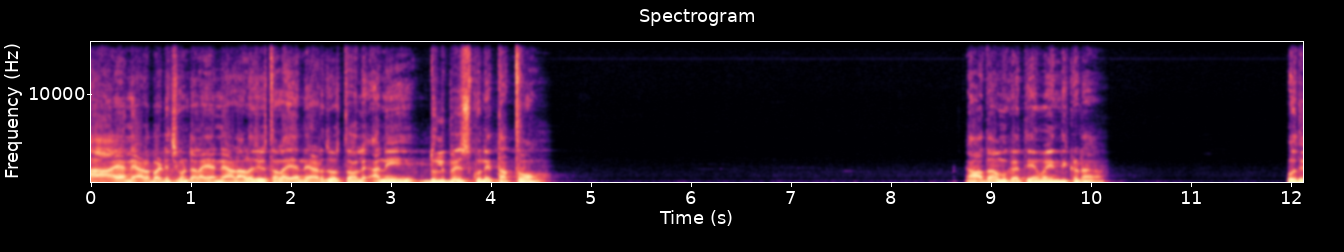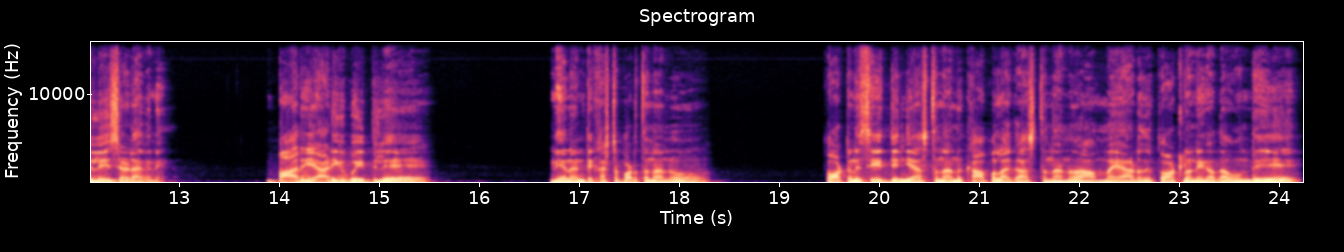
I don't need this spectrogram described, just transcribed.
ఆ, అవన్నీ ఆడ పట్టించుకుంటాను అవన్నీ ఆడ ఆలోచిస్తాను అవన్నీ ఆడ చూస్తాంలే అని దులిపేసుకునే తత్వం. ఆదాము గతి ఏమైంది ఇక్కడ? వదిలేశాడు ఆమెని. భార్య అడిగిపోయిద్దిలే నేనంటే కష్టపడుతున్నాను తోటని సేద్యం చేస్తున్నాను కాపలా కాస్తున్నాను ఆ అమ్మాయి ఆడని తోటలోనే కదా ఉంది.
